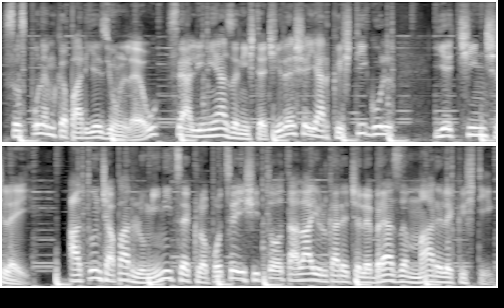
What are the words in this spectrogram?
Să spunem că pariezi un leu, se aliniază niște cireșe, iar câștigul e 5 lei. Atunci apar luminițe, clopoței și tot alaiul care celebrează marele câștig.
